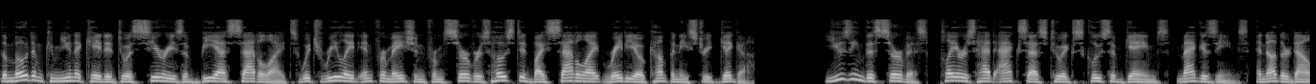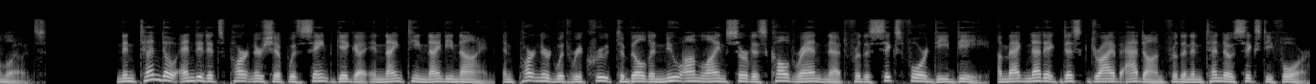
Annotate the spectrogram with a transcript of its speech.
The modem communicated to a series of BS satellites which relayed information from servers hosted by satellite radio company Street Giga. Using this service, players had access to exclusive games, magazines, and other downloads. Nintendo ended its partnership with Saint Giga in 1999, and partnered with Recruit to build a new online service called RandNet for the 64DD, a magnetic disk drive add-on for the Nintendo 64.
